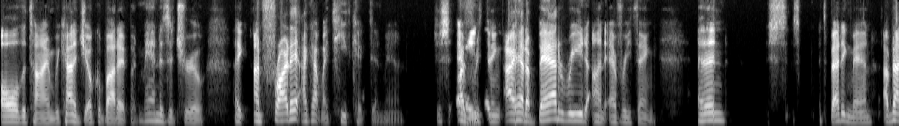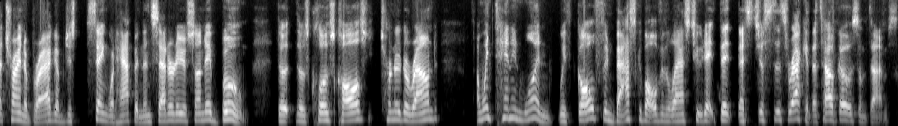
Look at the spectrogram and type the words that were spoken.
all the time. We kind of joke about it, but man, is it true? Like on Friday, I got my teeth kicked in, man. Just everything. I had a bad read on everything, and then it's, it's betting, man. I'm not trying to brag. I'm just saying what happened. Then Saturday or Sunday, boom, the, those close calls, turn it around. I went 10 and 1 with golf and basketball over the last two days. That that's just this racket. That's how it goes sometimes.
